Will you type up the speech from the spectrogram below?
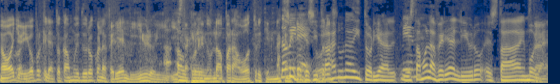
No, yo digo porque le ha tocado muy duro con la feria del libro y, y Ah, está corriendo de un lado para otro y tiene una No, cantidad mire. Porque si trabaja en una editorial y Bien. estamos en la feria del libro, está en bola.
